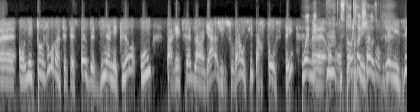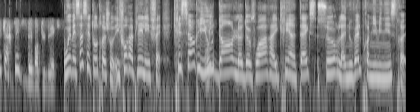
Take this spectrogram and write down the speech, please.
Euh, on est toujours dans cette espèce de dynamique-là où, par excès de langage et souvent aussi par fausseté, Oui, mais euh, on- hum, on c'est autre chose. qu'on voudrait les écarter du débat public. Oui, mais ça, c'est autre chose. Il faut rappeler les faits. Christian Rioux, Oui. dans Le Devoir, a écrit un texte sur la nouvelle premier ministre,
